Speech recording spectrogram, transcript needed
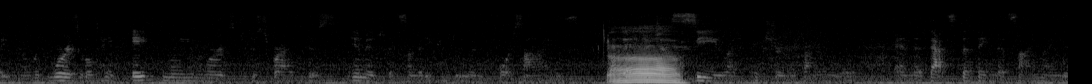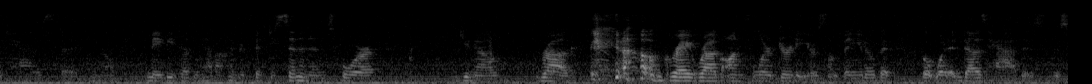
that, you know, with words, it'll take eight million words to describe this image that somebody can do in four signs. Ah. just see like a picture in front of you, and that that's the thing that sign language has, that, you know, maybe it doesn't have hundred fifty synonyms for, you know, rug, you know, gray rug on floor dirty or something, you know, but, but what it does have is this,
